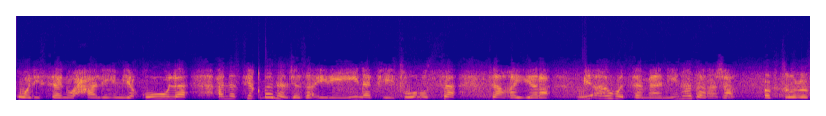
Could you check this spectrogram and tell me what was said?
ولسان حالهم يقول أن استقبال الجزائريين في تونس تغير 180 درجة. في تونس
